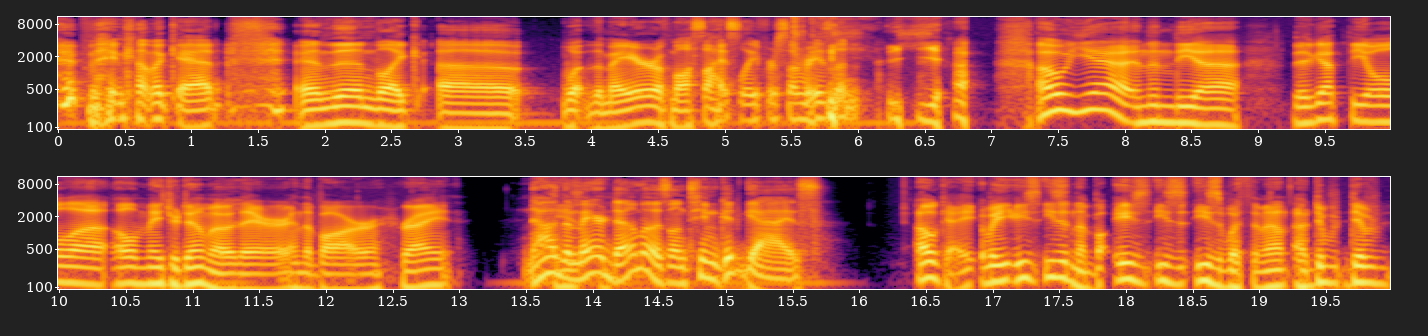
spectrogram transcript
Van Kamikad, and then like uh, what the mayor of Mos Eisley for some reason. yeah. Oh yeah, and then the uh they've got the old uh, old major domo there in the bar, right? No, the Mayor Domo is on Team Good Guys. Okay, well, he's he's in the he's he's he's with them. Uh, did, did,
